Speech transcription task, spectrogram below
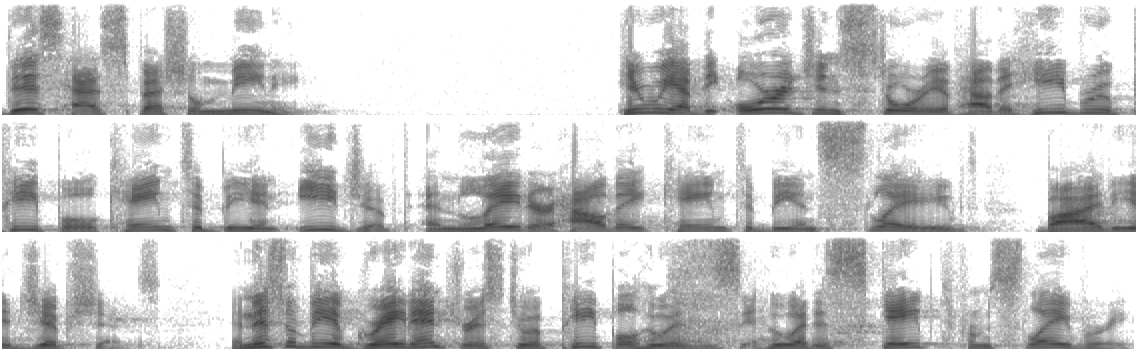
this has special meaning. Here we have the origin story of how the Hebrew people came to be in Egypt and later how they came to be enslaved by the Egyptians. And this would be of great interest to a people who, is, who had escaped from slavery.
